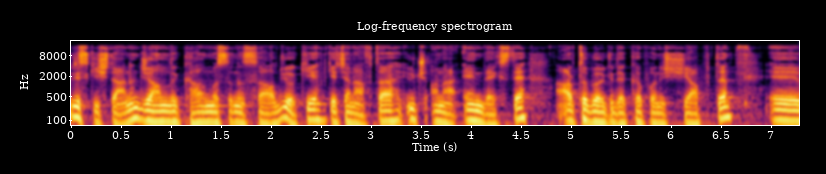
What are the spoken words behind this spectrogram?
risk iştahının canlı kalmasını sağlıyor ki geçen hafta 3 ana endekste artı bölgede kapanış yaptı. E,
